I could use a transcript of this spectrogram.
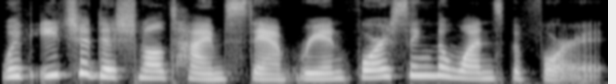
with each additional timestamp reinforcing the ones before it.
